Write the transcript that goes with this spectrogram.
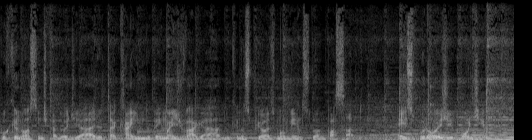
porque o nosso indicador diário está caindo bem mais devagar do que nos piores momentos do ano passado. É isso por hoje, bom dia!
